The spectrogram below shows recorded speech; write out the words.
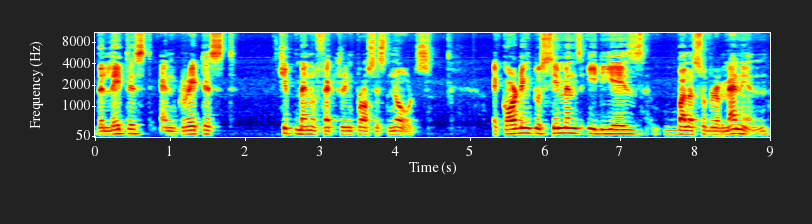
the latest and greatest chip manufacturing process nodes. According to Siemens EDA's Balasubramanian,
